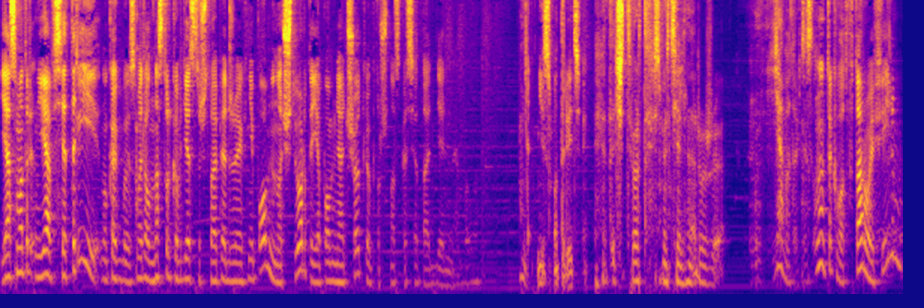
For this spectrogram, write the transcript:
Я смотрю, я все три, ну, как бы, смотрел настолько в детстве, что, опять же, я их не помню, но четвертый я помню отчетливо, потому что у нас кассета отдельная была. Не смотрите. Это четвертое смертельное оружие. Я бы так не сказал. Ну, так вот, второй фильм,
